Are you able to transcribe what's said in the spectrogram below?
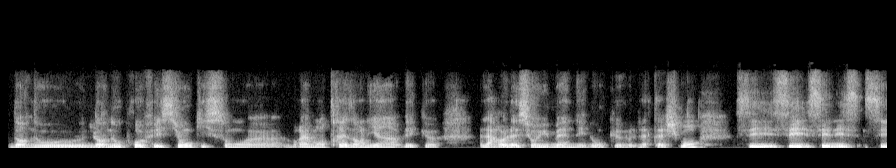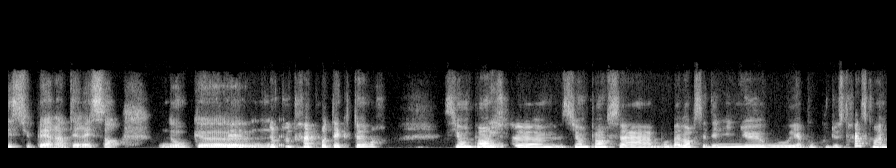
dans nos, dans nos professions qui sont euh, vraiment très en lien avec euh, la relation humaine et donc l'attachement. C'est super intéressant. Donc, surtout très protecteur? Si on pense, euh, si on pense à, bon, d'abord, c'est des milieux où il y a beaucoup de stress quand même.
